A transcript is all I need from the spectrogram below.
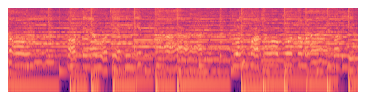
สรงก็แก้วเทพนิมิตพานินหลวงพ่อโตโคตมาบดี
